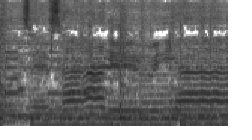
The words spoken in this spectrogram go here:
온 세상을 위한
